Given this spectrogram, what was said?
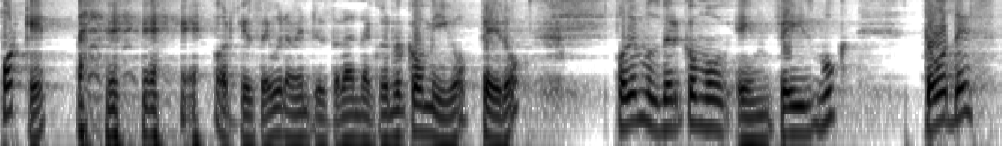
¿Por qué? Porque seguramente estarán de acuerdo conmigo, pero podemos ver cómo en Facebook todos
